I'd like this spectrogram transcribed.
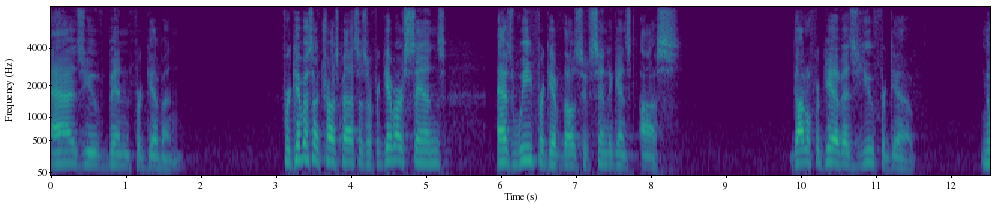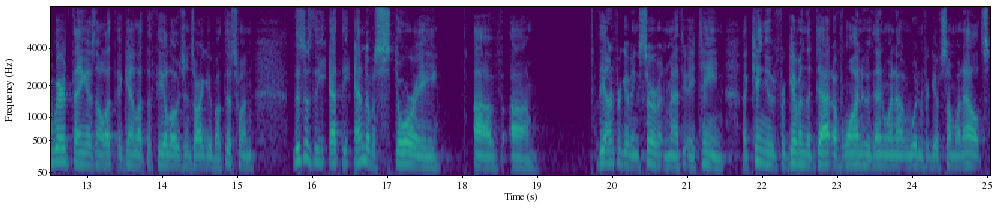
as you've been forgiven. Forgive us our trespasses or forgive our sins as we forgive those who've sinned against us. God will forgive as you forgive. And the weird thing is, and I'll let, again let the theologians argue about this one. This is the, at the end of a story of um, the unforgiving servant in Matthew 18, a king who'd forgiven the debt of one who then went out and wouldn't forgive someone else.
